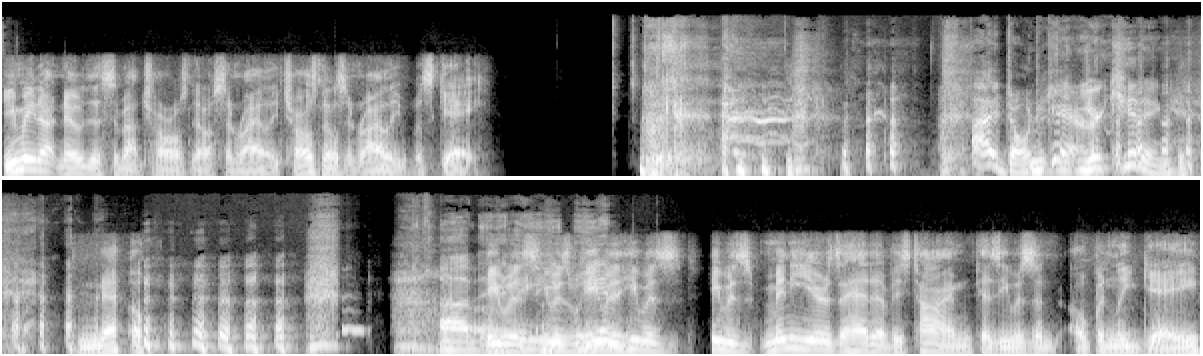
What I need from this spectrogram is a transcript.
you may not know this about Charles Nelson Reilly. Charles Nelson Reilly was gay. I don't care. you're kidding No, Um, he was he was he and- was he was he was many years ahead of his time because he was an openly gay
